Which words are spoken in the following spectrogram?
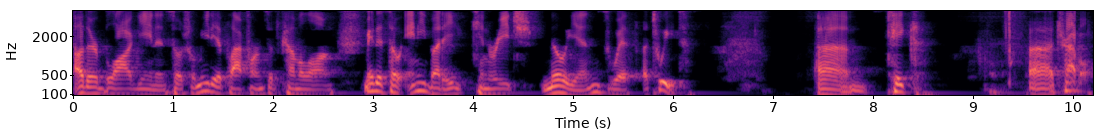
other blogging and social media platforms have come along, made it so anybody can reach millions with a tweet. Um, take uh, travel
